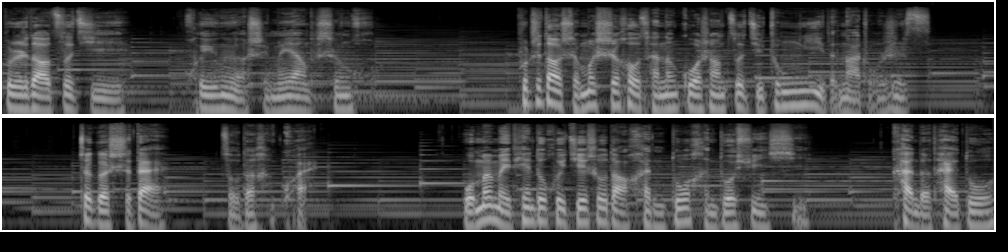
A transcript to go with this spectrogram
不知道自己会拥有什么样的生活，不知道什么时候才能过上自己中意的那种日子。这个时代走得很快，我们每天都会接收到很多很多讯息，看得太多，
